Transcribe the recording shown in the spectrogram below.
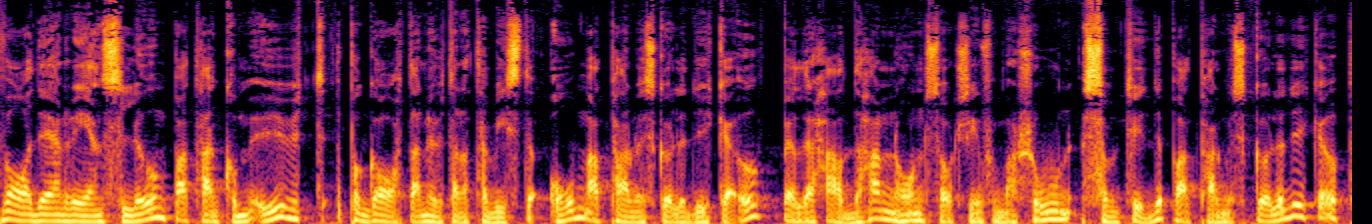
var det en ren slump att han kom ut på gatan utan att han visste om att Palme skulle dyka upp? Eller hade han någon sorts information som tydde på att Palme skulle dyka upp?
